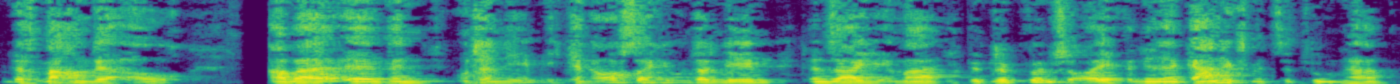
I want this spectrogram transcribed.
und das machen wir auch. Aber äh, wenn Unternehmen, ich kenne auch solche Unternehmen, dann sage ich immer, ich beglückwünsche euch, wenn ihr da gar nichts mit zu tun habt,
